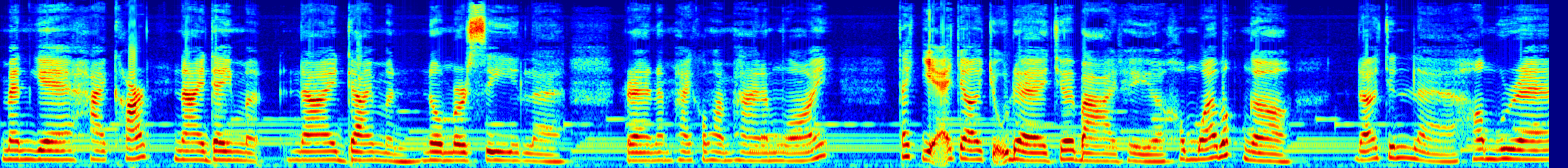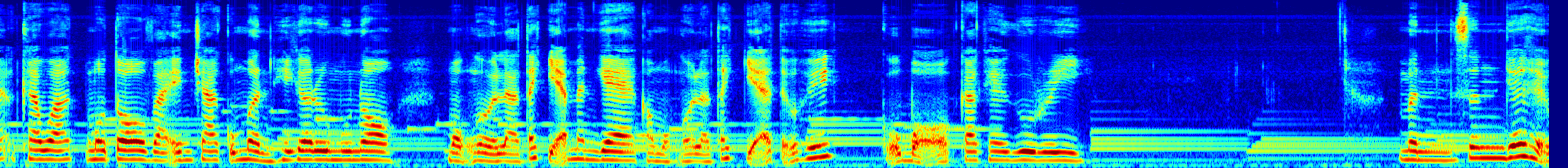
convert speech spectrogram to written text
Manga High Card Nine Diamond, Nine Diamond No Mercy là ra năm 2022 năm ngoái. Tác giả cho chủ đề chơi bài thì ờ, không quá bất ngờ đó chính là Homura Kawamoto và em trai của mình Hikaru Muno. Một người là tác giả manga còn một người là tác giả tiểu thuyết của bộ Kakeguri. Mình xin giới thiệu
